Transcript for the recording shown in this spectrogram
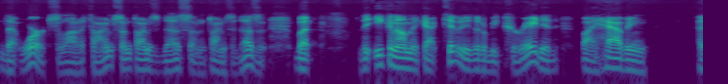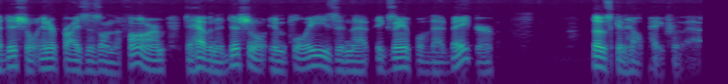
that works a lot of times. Sometimes it does, sometimes it doesn't. But the economic activity that'll be created by having additional enterprises on the farm, to have an additional employees in that example of that baker, those can help pay for that.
